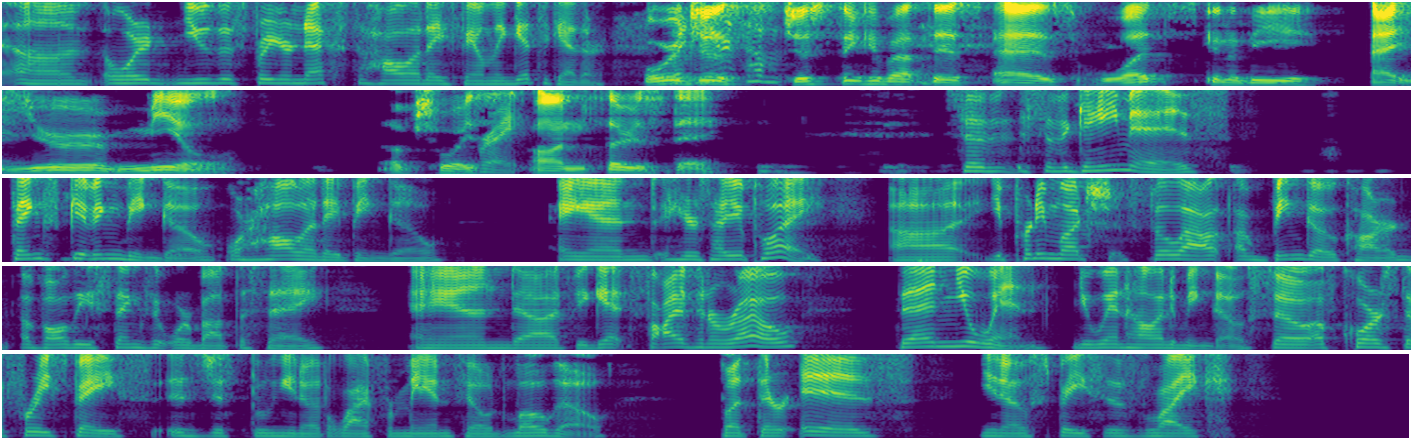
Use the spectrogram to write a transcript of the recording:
Um, or use this for your next holiday family get together. Or But just how- just think about this as what's going to be at your meal of choice Right. on Thursday. So, so the game is Thanksgiving bingo or holiday bingo, and here's how you play. Uh, you pretty much fill out a bingo card of all these things that we're about to say, and uh, if you get five in a row, then you win. You win holiday bingo. So, of course, the free space is just the you know the Live from Mannfield logo, but there is you know spaces like,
